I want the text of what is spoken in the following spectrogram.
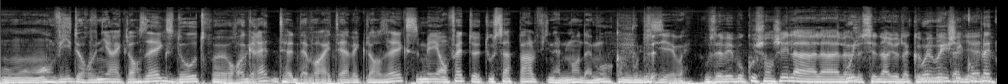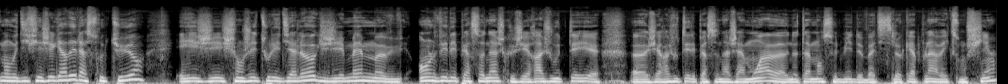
ont envie de revenir avec leurs ex, d'autres euh, regrettent d'avoir été avec leurs ex, mais en fait tout ça parle finalement d'amour comme vous le Vous- disiez. Ouais. Vous avez beaucoup changé la, la- la- Oui. le scénario de la Oui, comédie oui, j'ai italienne complètement modifié. J'ai gardé la structure et j'ai changé tous les dialogues. J'ai même euh, enlevé des personnages que j'ai rajouté. euh, j'ai rajouté des personnages à moi, euh, notamment celui de Baptiste Le Caplin avec son chien.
